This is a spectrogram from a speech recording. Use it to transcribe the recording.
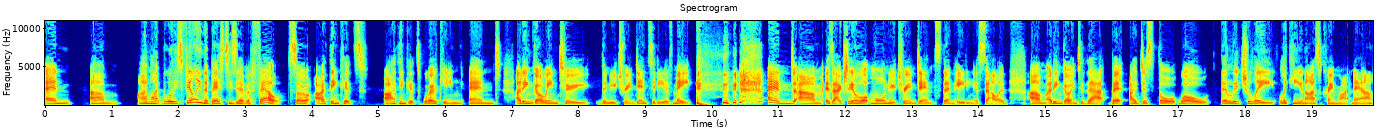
And um, I'm like, well, he's feeling the best he's ever felt. So I think it's I think it's working. And I didn't go into the nutrient density of meat. and um, it's actually a lot more nutrient dense than eating a salad. Um, I didn't go into that, but I just thought, well, they're literally licking an ice cream right now,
